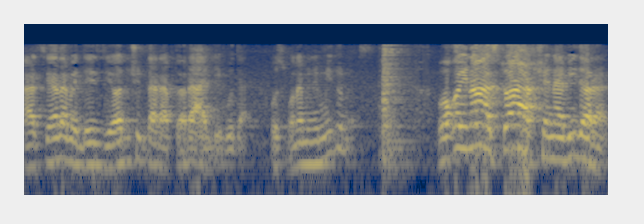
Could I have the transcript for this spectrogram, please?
هرسی هم عده زیادیشون طرفدار علی بودن. عثمان هم اینو می‌دونست. واقعا اینا از تو عرش نبی دارن.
